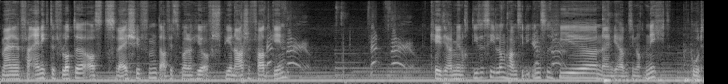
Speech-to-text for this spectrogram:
Meine vereinigte Flotte aus zwei Schiffen darf jetzt mal hier auf Spionagefahrt gehen. Okay, sie haben ja noch diese Siedlung. Haben sie die Insel hier? Nein, die haben sie noch nicht. Gut.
